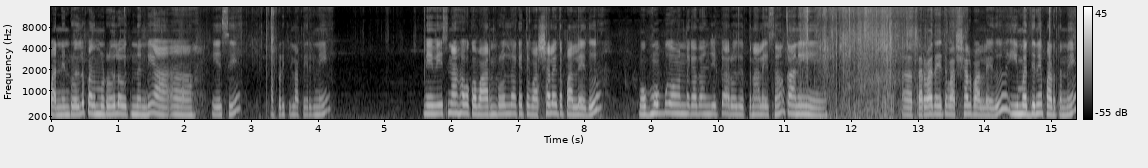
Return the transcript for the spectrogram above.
పన్నెండు రోజులు పదమూడు రోజులు అవుతుందండి వేసి అప్పటికి ఇలా పెరిగినాయి. మేము వేసిన ఒక వారం రోజుల దాకా అయితే వర్షాలు అయితే పడలేదు. మొబ్బు మబ్బుగా ఉంది కదా అని చెప్పి ఆ రోజు విత్తనాలు వేసాం. కానీ తర్వాత అయితే వర్షాలు పడలేదు. ఈ మధ్యనే పడుతున్నాయి.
